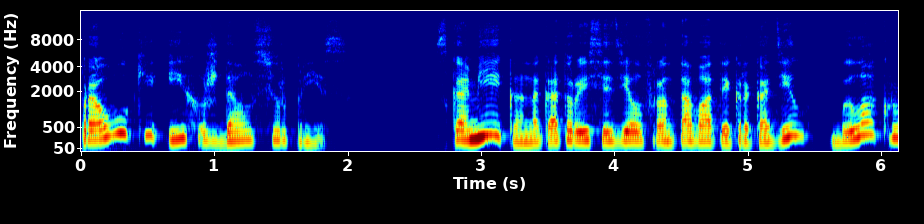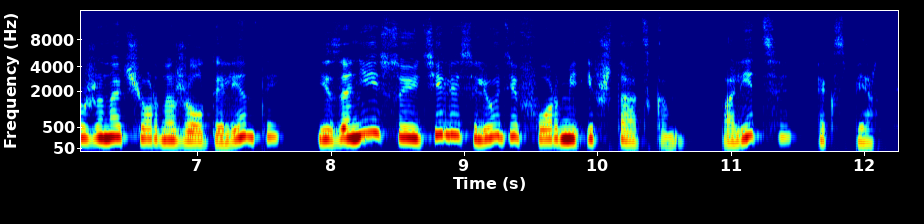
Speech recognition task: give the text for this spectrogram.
проулке их ждал сюрприз. Скамейка, на которой сидел фронтоватый крокодил, была окружена черно-желтой лентой, и за ней суетились люди в форме и в штатском. Полиция, эксперты.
